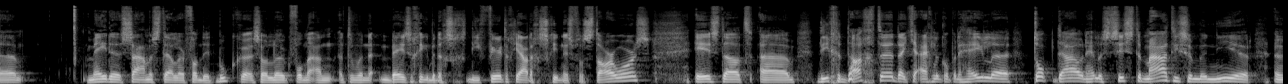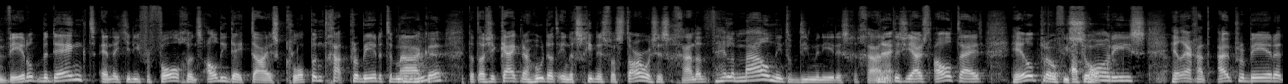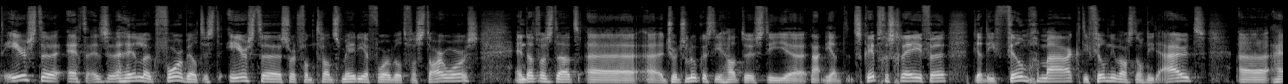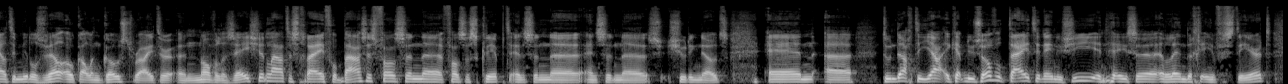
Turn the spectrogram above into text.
Mede-samensteller van dit boek eh, zo leuk vonden aan toen we bezig gingen met de, die 40-jarige geschiedenis van Star Wars, is dat eh, die gedachte dat je eigenlijk op een hele top-down, hele systematische manier een wereld bedenkt en dat je die vervolgens al die details kloppend gaat proberen te maken, dat als je kijkt naar hoe dat in de geschiedenis van Star Wars is gegaan, dat het helemaal niet op die manier is gegaan. Nee. Het is juist altijd heel provisorisch, heel erg aan het uitproberen. Het eerste, echt, het is een heel leuk voorbeeld, is het eerste soort van transmedia voorbeeld van Star Wars. En dat was dat eh, eh, George Lucas die had dus die, eh, nou, die had het script geschreven, die had die film gemaakt. Die film die was nog niet uit. Hij had inmiddels wel ook al een ghostwriter een novelization laten schrijven op basis van zijn, van zijn script en zijn, en zijn shooting notes. En toen dacht hij, ja, ik heb nu zoveel tijd en energie in deze ellende geïnvesteerd.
